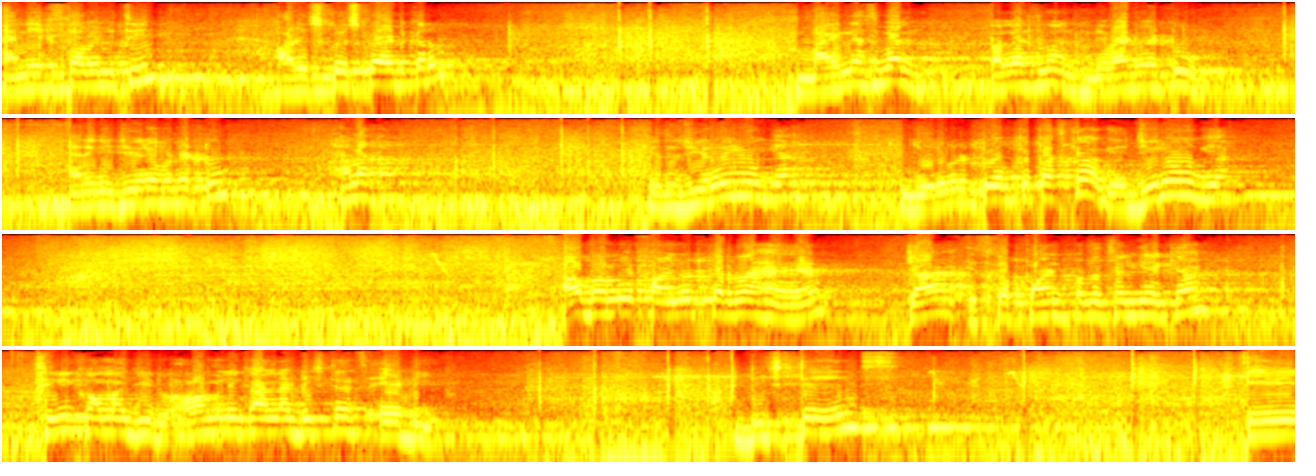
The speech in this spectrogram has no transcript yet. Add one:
यानी एक्स का वैल्यू तीन। और इसको इसको ऐड करो। Minus one plus one divide by two यानी कि ज़ीरो बटा टू है ना? ये तो ज़ीरो ही हो गया। ज़ीरो बटा टू आपके पास क्या हो गया? ज़ीरो हो गया। अब हमें फाइंड आउट करना है क्या? इसका पॉइंट पता चल गया क्या? थ्री कॉमा ज़ीरो अब हमें निकालना distance A D distance A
